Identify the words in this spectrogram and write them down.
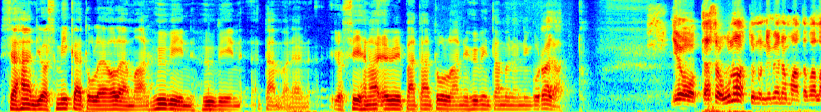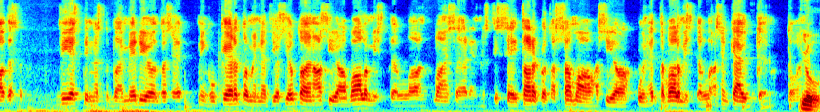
sehän jos mikä tulee olemaan hyvin, hyvin tämmöinen, jos siihen ylipäätään tullaan, niin hyvin tämmöinen niin kuin rajattu. Joo, tässä on unohtunut nimenomaan tavallaan tästä viestinnästä tai medioilta se niin kuin kertominen, että jos jotain asiaa valmistellaan lainsäädännöllisesti, se ei tarkoita samaa asiaa kuin että valmistellaan sen käyttöönottoa. Joo.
